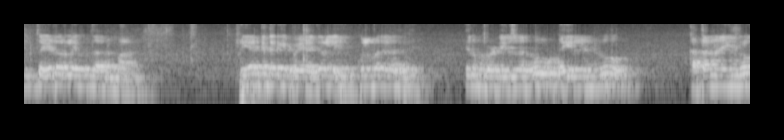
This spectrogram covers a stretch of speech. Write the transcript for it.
ನಿಂತು ಹೇಳೋರಲ್ಲ ಇವತ್ತು ನಮ್ಮ ಪ್ರಿಯಾಂಕ ಖರ್ಗೆ ಇದರಲ್ಲಿ ಗುಲ್ಬರ್ಗದಲ್ಲಿ ಏನೋ ಪ್ರೊಡ್ಯೂಸರು, ಡೈರೆಕ್ಟ್ರು, ಕಥಾನಾಯಕರು,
